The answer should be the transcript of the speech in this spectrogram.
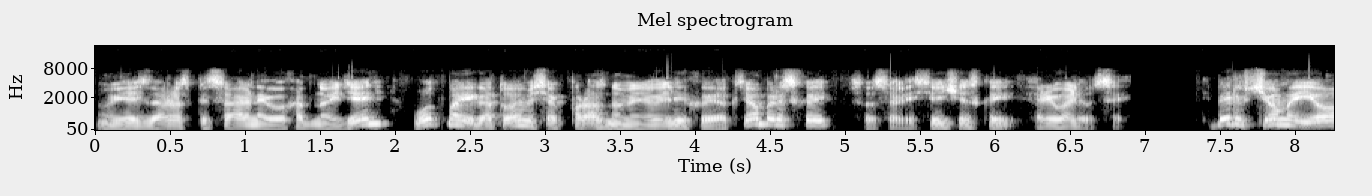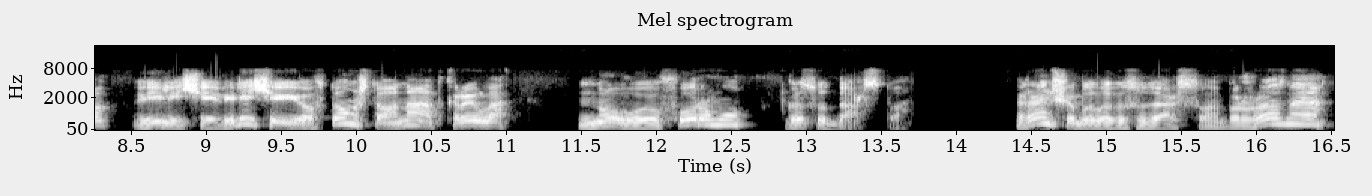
ну, есть даже специальный выходной день, вот мы и готовимся к празднованию Великой Октябрьской социалистической революции. Теперь в чем ее величие? Величие ее в том, что она открыла новую форму государства. Раньше было государство буржуазное.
